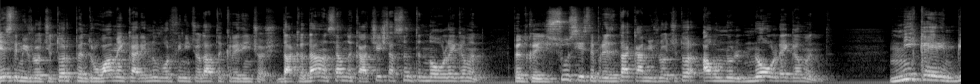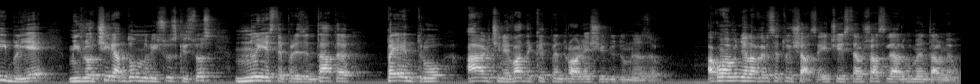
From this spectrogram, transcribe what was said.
este mijlocitor pentru oameni care nu vor fi niciodată credincioși. Dacă da, înseamnă că aceștia sunt în nou legământ. Pentru că Isus este prezentat ca mijlocitor a unui nou legământ. Nicăieri în Biblie, mijlocirea Domnului Isus Hristos nu este prezentată pentru altcineva decât pentru aleșii lui Dumnezeu. Acum ajungem la versetul 6. Aici este al șaselea argument al meu.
